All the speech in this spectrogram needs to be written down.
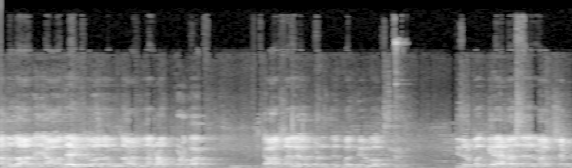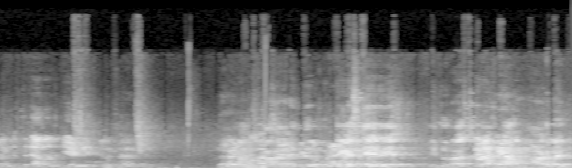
ಅನುದಾನ ಯಾವುದೇ ವಿಧವಾದ ಅನುದಾನ ಕೊಡಬಾರ್ದು. ಯಾವ ಶಾಲೆ ಬಂದು ಬಂದಿಲ್ವೋ ಇದ್ರ ಬಗ್ಗೆ ಯಾರಾದ್ರೂ ಆಕ್ಷೇಪಣೆ ನೀಡಿದ್ರೆ ಯಾರಾದ್ರೂ ಹೇಳಿ. ಇದು ಒಟ್ಟಿಗೆ ಸೇರಿ ಇದು ರಾಷ್ಟ್ರೀಯ ಮಾಡ್ಬೇಕು.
